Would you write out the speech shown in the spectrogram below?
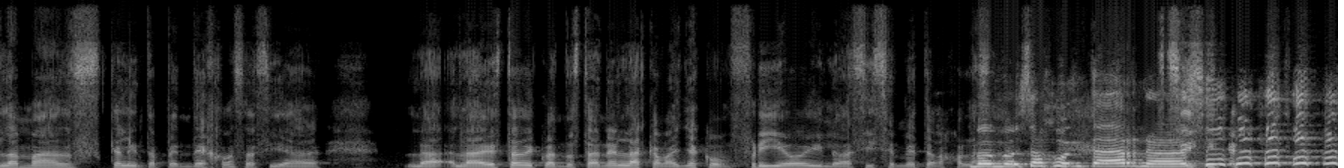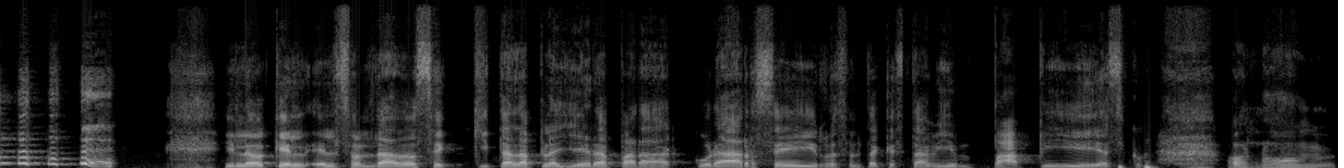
la más calienta pendejos, hacía La, la, esta de cuando están en la cabaña con frío y lo así se mete bajo la. Vamos a juntarnos. Sí. y luego que el, el, soldado se quita la playera para curarse y resulta que está bien papi y así como, oh no,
